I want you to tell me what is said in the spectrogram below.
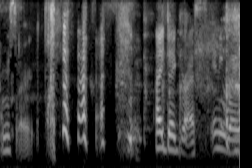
I'm sorry. I digress. Anyway,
